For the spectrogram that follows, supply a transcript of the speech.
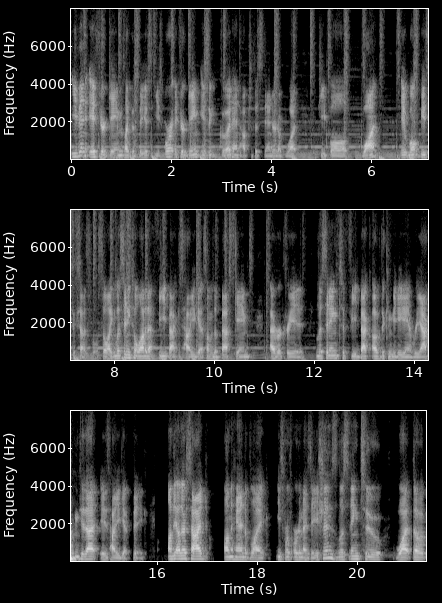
Even if your game is like the biggest esport, if your game isn't good and up to the standard of what people want, it won't be successful. So like listening to a lot of that feedback is how you get some of the best games ever created. Listening to feedback of the community and reacting to that is how you get big. On the other side, on the hand of like esports organizations, listening to what the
